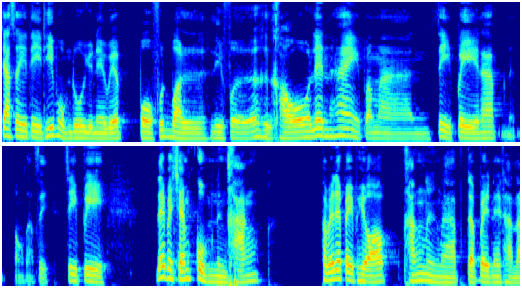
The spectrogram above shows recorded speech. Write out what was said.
จากสถิติที่ผมดูอยู่ในเว็บ Pro Football Reference ก็คือเขาเล่นให้ประมาณสี่ปีนะครับหนึ่งสองสามสี่สี่ปี ได้ไปแชมป์กลุ่มหนึ่งครั้งทำไม่ได้ไปเพย์ออฟครั้งหนึ่งนะครับ แต่ไปในฐานะ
